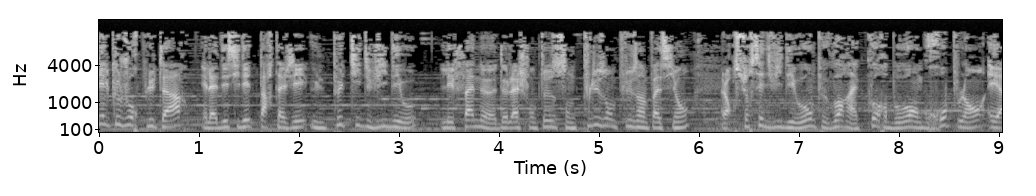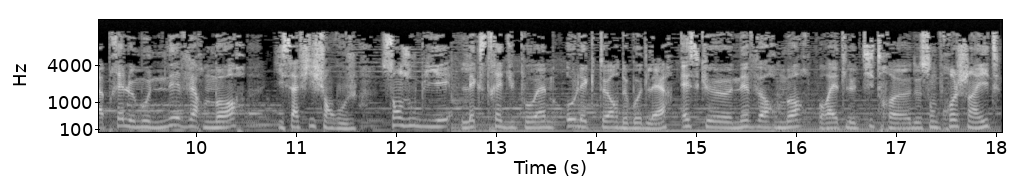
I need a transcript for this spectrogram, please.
Quelques jours plus tard, elle a décidé de partager une petite vidéo. Les fans de la chanteuse sont de plus en plus impatients. Alors sur cette vidéo, on peut voir un corbeau en gros plan et après le mot Nevermore qui s'affiche en rouge. Sans oublier l'extrait du poème Au lecteur de Baudelaire. Est-ce que Nevermore pourrait être le titre de son prochain hit?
